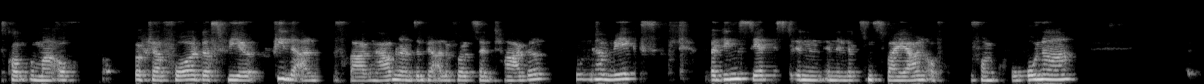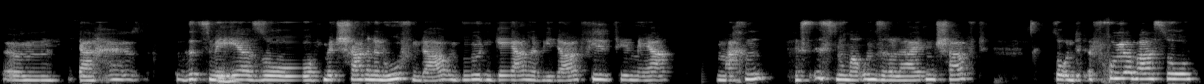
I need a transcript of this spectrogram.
es kommt immer auch öfter vor, dass wir viele Anfragen haben, dann sind wir alle 14 Tage unterwegs. Allerdings jetzt in, in den letzten zwei Jahren aufgrund von Corona ähm, ja, sitzen wir mhm. eher so mit scharrenden Hufen da und würden gerne wieder viel, viel mehr machen. Es ist nun mal unsere Leidenschaft. So, und früher war es so,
